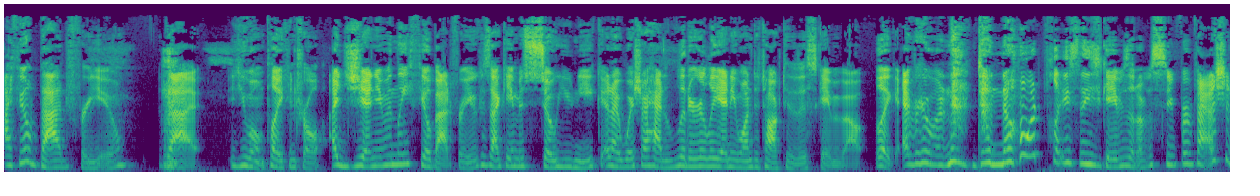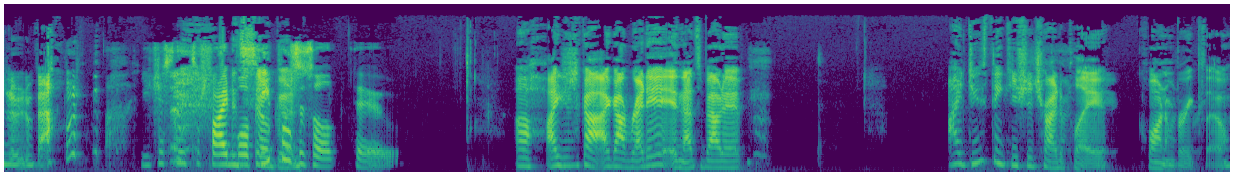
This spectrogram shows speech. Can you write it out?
I feel bad for you that you won't play Control. I genuinely feel bad for you because that game is so unique, and I wish I had literally anyone to talk to this game about. Like everyone, no one plays these games that I'm super passionate about. You just need to find It's more so people good. to talk to. Oh, I just got I got Reddit, and that's about it. I do think you should try to play Quantum Break though.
